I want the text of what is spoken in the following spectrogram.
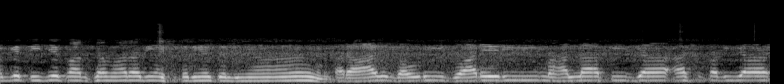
ਅੱਗੇ ਤੀਜੇ ਪਾਤਸ਼ਾਹ ਮਹਾਰਾਜ ਦੀਆਂ ਅਸ਼ਟਪਦੀਆਂ ਚੱਲੀਆਂ। ਰਾਗ ਗੌੜੀ ਦੁਆਰੇਰੀ ਮਹੱਲਾ, ਤੀਜਾ, ਅਸ਼ਟਪਦੀਆ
